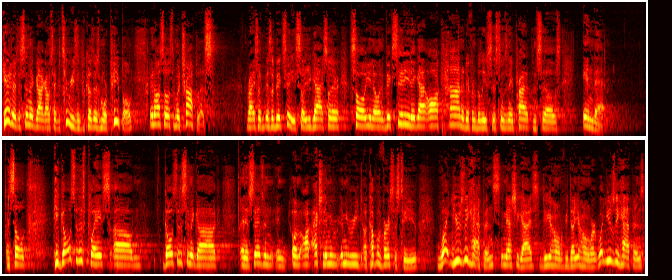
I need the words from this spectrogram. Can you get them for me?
Here, there's a synagogue, I would say, for two reasons because there's more people, and also it's a metropolis right? So it's a big city. So you got so they're so you know in a big city they got all kind of different belief systems and they pride themselves in that. And so he goes to this place, um, goes to the synagogue, and it says in, in oh, actually let me let me read a couple verses to you. What usually happens? Let me ask you guys: Do your homework. If you've done your homework, what usually happens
